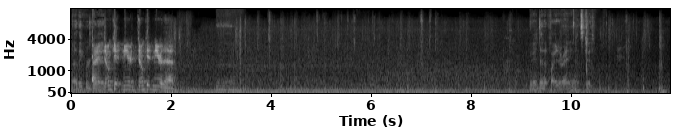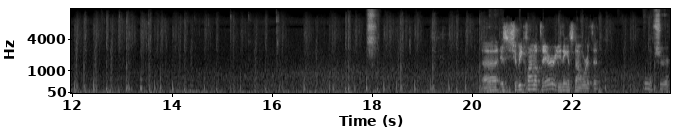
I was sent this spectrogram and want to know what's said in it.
I think we're good. All right, don't get near. Don't get near that. We identified it, right? Yeah, that's good. Uh, is should we climb up there, or do you think it's not worth it? Oh, sure.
